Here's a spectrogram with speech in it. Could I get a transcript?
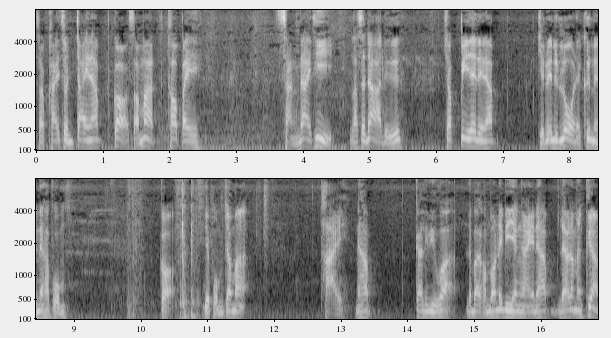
สำหรับใครสนใจนะครับ ก็สามารถเข้าไปสั่งได้ที่ Lazada หรือ s h อ p e e ได้เลยนะครับ เขียนว่า Enduro เนี่ยขึ้นเลยนะครับผม ก็เดี๋ยวผมจะมาถ่ายนะครับ การรีวิวว่าระบายความร้อนได้ดียังไงนะครับ แล้วน้ำมันเครื่อง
